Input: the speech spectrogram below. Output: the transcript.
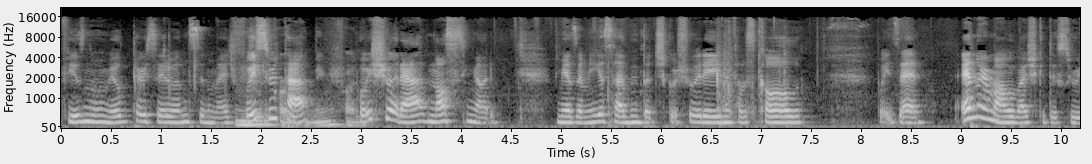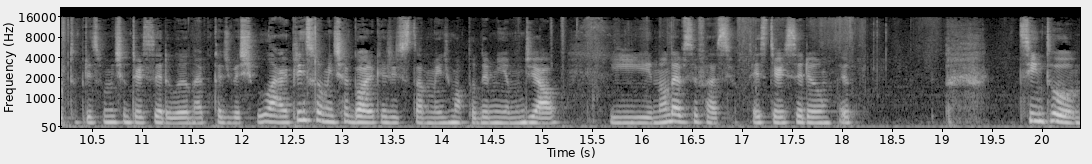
fiz no meu terceiro ano do ensino médio foi surtar. Nem me fale. Foi chorar, nossa senhora. Minhas amigas sabem tanto que eu chorei naquela escola. Pois é. É normal, eu acho que ter surto, principalmente no terceiro ano, na época de vestibular, principalmente agora que a gente está no meio de uma pandemia mundial. E não deve ser fácil. Esse terceirão, eu sinto.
